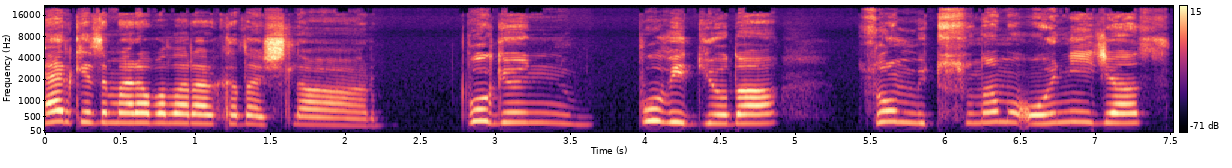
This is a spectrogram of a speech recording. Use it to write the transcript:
Herkese merhabalar arkadaşlar. Bugün bu videoda zombi tsunami oynayacağız.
